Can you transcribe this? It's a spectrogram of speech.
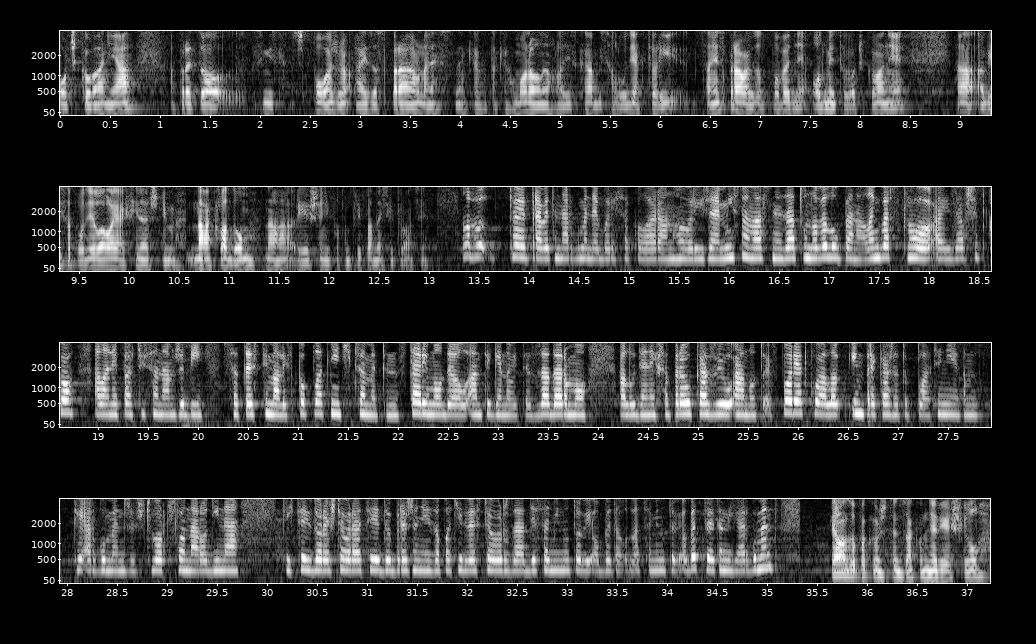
očkovania. A preto si myslím, považujem aj za správne z nejakého takého morálneho hľadiska, aby sa ľudia, ktorí sa nesprávajú zodpovedne, odmietujú očkovanie, aby sa podielali aj finančným nákladom na riešenie potom prípadnej situácie. Lebo to je práve ten argument aj Borisa Kolára. On hovorí, že my sme vlastne za tú novelu pána Lengvarského aj za všetko, ale nepáči sa nám, že by sa testy mali spoplatniť. Chceme ten starý model, antigenový test zadarmo a ľudia nech sa preukazujú. Áno, to je v poriadku, ale im prekáže to platenie. Je tam taký argument, že štvorčlená rodina, keď chce ísť do reštaurácie, je dobre, že nezaplatí 200 eur za 10 minútový obed alebo 20 minútový obed. To je ten ich argument. Ja len zopakujem, že ten zákon neriešil,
